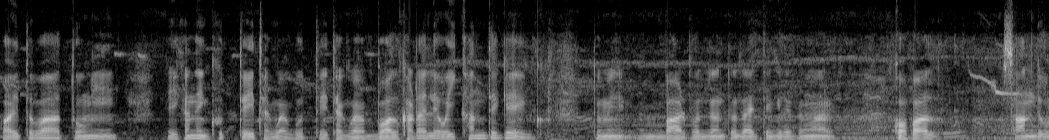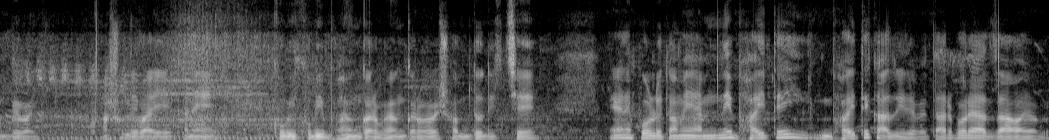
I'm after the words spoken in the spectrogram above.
হয়তোবা তুমি এখানে ঘুরতেই থাকবা ঘুরতেই থাকবা। বল খাটাইলে ওইখান থেকে তুমি বার পর্যন্ত যাইতে গেলে তোমার কপাল চান্দে উঠবে ভাই। আসলে ভাই এখানে খুবই খুবই ভয়ঙ্কর, ভয়ঙ্করভাবে শব্দ দিচ্ছে। এখানে পড়লে তো আমি এমনি ভয়তেই, ভয়তে কাজ হয়ে যাবে, তারপরে আর যাওয়া যাবে।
